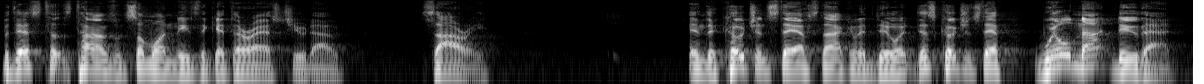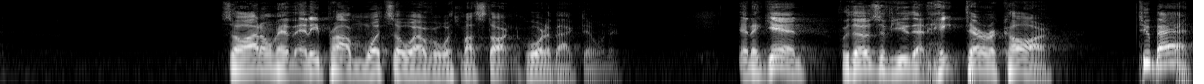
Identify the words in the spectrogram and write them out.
but there's t- times when someone needs to get their ass chewed out. Sorry. and the coaching staff's not going to do it. This coaching staff will not do that. So I don't have any problem whatsoever with my starting quarterback doing it. And again, for those of you that hate Derek Carr, too bad.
